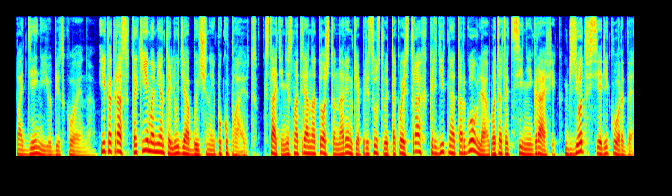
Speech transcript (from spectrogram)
падению биткоина. И как раз в такие моменты люди обычно и покупают. Кстати, несмотря на то, что на рынке присутствует такой страх, кредитная торговля, вот этот синий график, бьет все рекорды.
